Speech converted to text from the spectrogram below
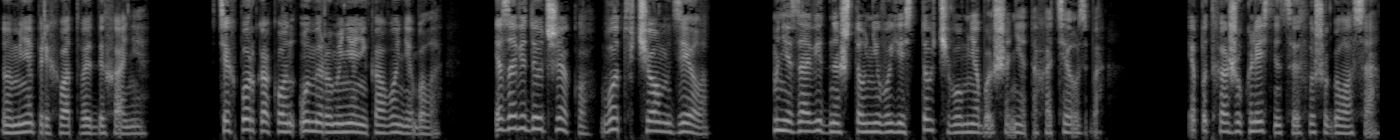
и у меня перехватывает дыхание. С тех пор, как он умер, у меня никого не было. Я завидую Джеку. Вот в чем дело. Мне завидно, что у него есть то, чего у меня больше нет, а хотелось бы. Я подхожу к лестнице и слышу голоса.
